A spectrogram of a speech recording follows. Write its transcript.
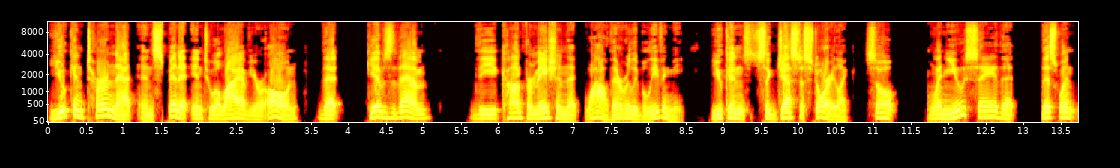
you can turn that and spin it into a lie of your own that gives them the confirmation that, wow, they're really believing me. You can suggest a story like, so when you say that this went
